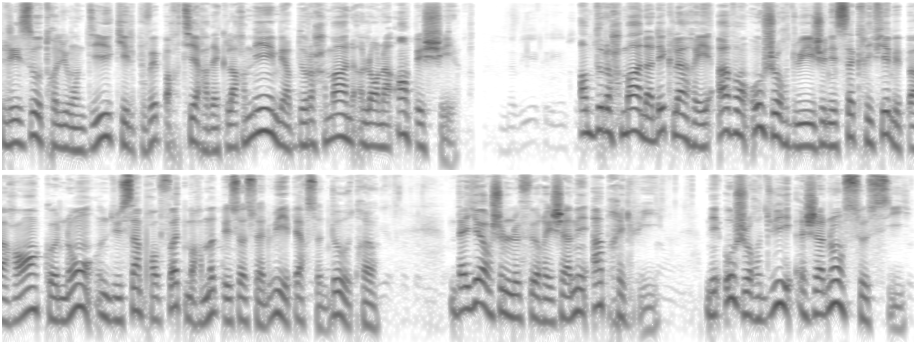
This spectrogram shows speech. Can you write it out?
Les autres lui ont dit qu'il pouvait partir avec l'armée, mais Abdurrahman l'en a empêché. Abdurrahman a déclaré Avant aujourd'hui, je n'ai sacrifié mes parents qu'au nom du saint prophète Mohammed, soit lui et personne d'autre. D'ailleurs, je ne le ferai jamais après lui. Mais aujourd'hui, j'annonce ceci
